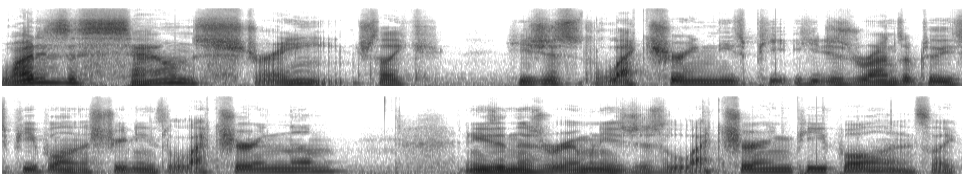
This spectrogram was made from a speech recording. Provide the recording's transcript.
why does this sound strange? Like, he's just lecturing these people. He just runs up to these people on the street and he's lecturing them. And he's in this room and he's just lecturing people. And it's like,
